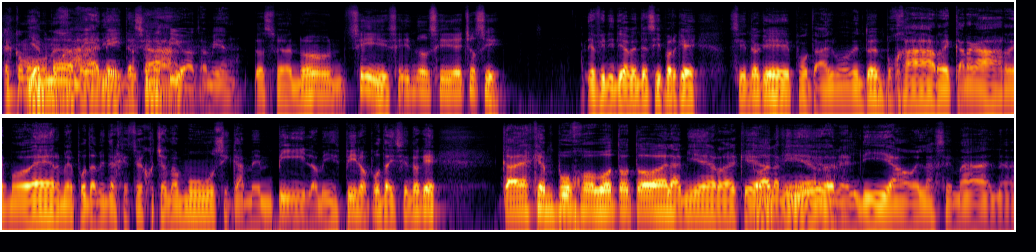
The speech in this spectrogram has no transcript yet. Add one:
Es como y una meditación activa también. O sea, no, sí, sí, no, sí, de hecho sí. Definitivamente sí, porque siento que, puta, al momento de empujar, de cargar, de moverme, puta, mientras que estoy escuchando música, me empilo, me inspiro, puta, y siento que cada vez que empujo, boto toda la mierda que he Toda la mierda. en el día o en la semana.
